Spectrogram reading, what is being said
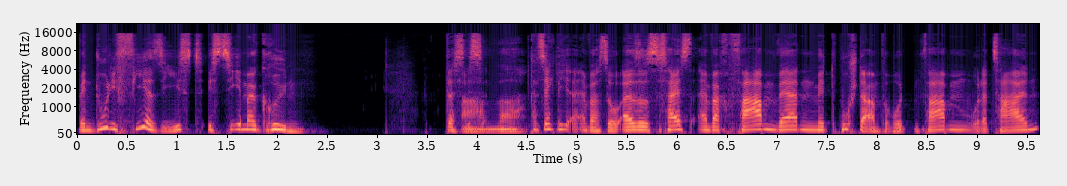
wenn du die vier siehst, ist sie immer grün. Das ist Aber tatsächlich einfach so. Also das heißt einfach, Farben werden mit Buchstaben verbunden, Farben oder Zahlen.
